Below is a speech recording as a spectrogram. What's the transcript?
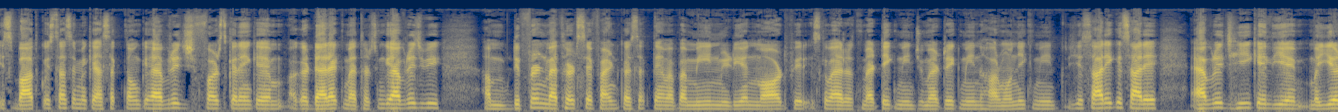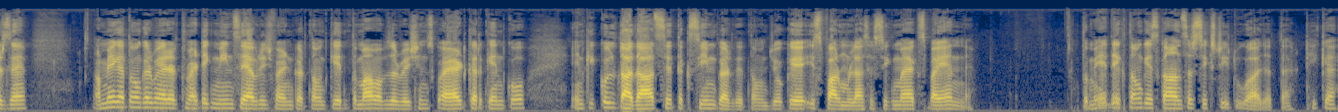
इस बात को इस तरह से मैं कह सकता हूँ कि एवरेज फ़र्ज़ करें कि हम अगर डायरेक्ट मेथड्स क्योंकि एवरेज भी हम डिफरेंट मेथड से फाइंड कर सकते हैं हमारे पास मीन मीडियन मॉड फिर इसके बाद arithmetic mean geometric mean harmonic mean ये सारे के सारे एवरेज ही के लिए मैयर्स हैं। अब मैं कहता हूँ, अगर मैं अर्थमेटिक मीन से एवरेज फाइंड करता हूँ कि इन तमाम ऑब्जर्वेशन को ऐड करके इनको, इनकी कुल तादाद से तकसीम कर देता हूँ, जो कि इस फार्मूला से सिग्मा एक्स बाई एन है। तो मैं देखता हूँ कि इसका आंसर 62 आ जाता है, ठीक है?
